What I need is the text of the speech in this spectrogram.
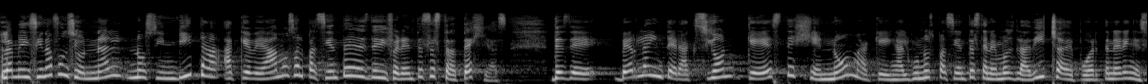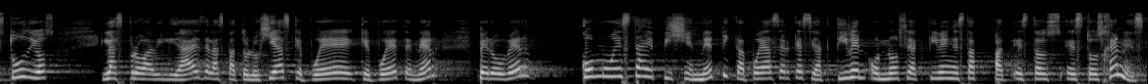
La medicina funcional nos invita a que veamos al paciente desde diferentes estrategias, desde ver la interacción que este genoma, que en algunos pacientes tenemos la dicha de poder tener en estudios, las probabilidades de las patologías que puede, que puede tener, pero ver cómo esta epigenética puede hacer que se activen o no se activen estos, estos genes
